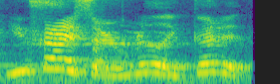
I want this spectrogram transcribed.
You guys are really good at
